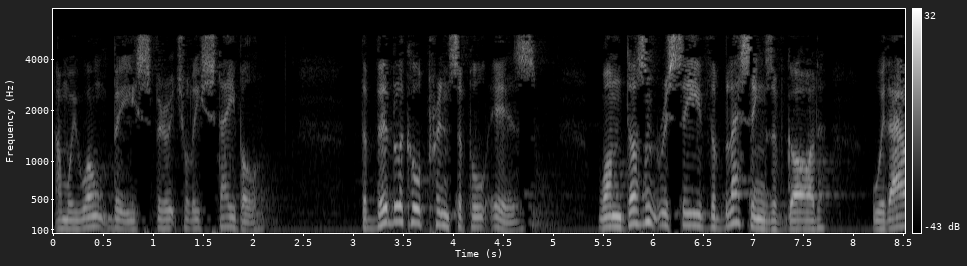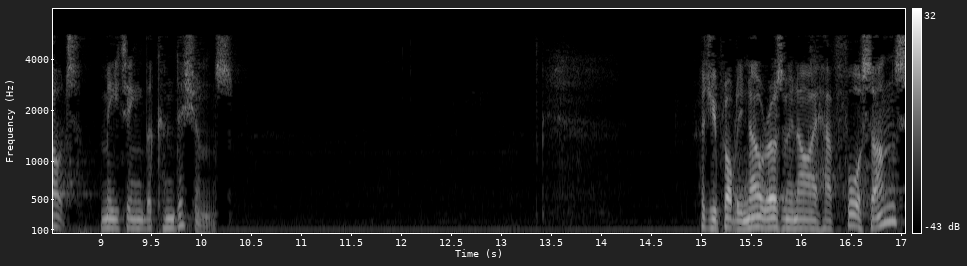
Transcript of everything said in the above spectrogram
and we won't be spiritually stable. The biblical principle is one doesn't receive the blessings of God without meeting the conditions. As you probably know, Rosemary and I have four sons,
